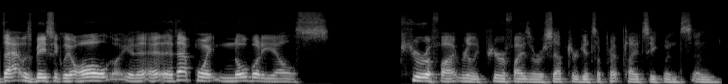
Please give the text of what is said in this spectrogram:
that was basically all. You know, at, at that point, nobody else purify really purifies a receptor, gets a peptide sequence, and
